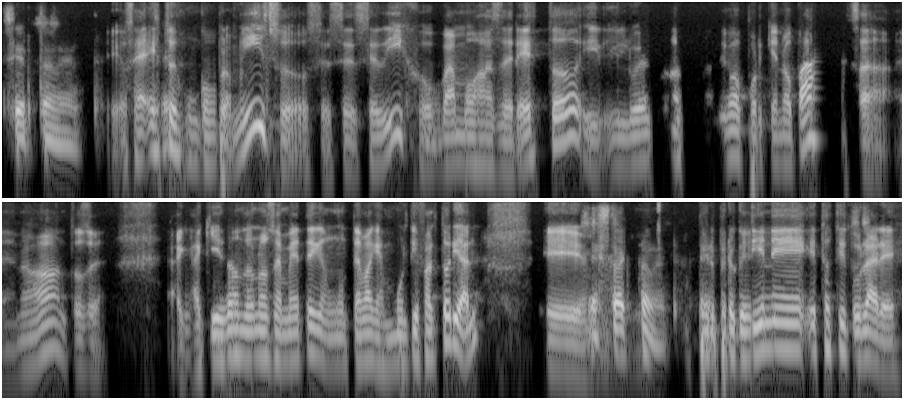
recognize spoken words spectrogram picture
Ciertamente. O sea, esto es un compromiso, se, se, dijo, vamos a hacer esto y, luego nos preguntamos por qué no pasa, ¿no? Entonces, aquí es donde uno se mete en un tema que es multifactorial. Eh, Exactamente. Pero, pero, que tiene estos titulares,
